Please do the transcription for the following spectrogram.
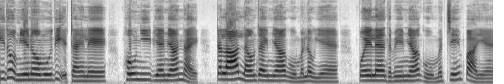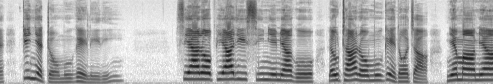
ဤသို့မြင်တော်မူသည့်အတိုင်းလဲဘုံကြီးပြန်များ၌တလားလောင်တိုက်များကိုမလုပ်ရန်ပွဲလန်းသပင်များကို မကျင်းပရန်ပြည့်ညတ်တော်မူခဲ့လေသည်ဆရာတော်ဖျားကြီးစီးမြင်းများကိုလှုပ်ထားတော်မူခဲ့သောကြောင့်မြန်မာများ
